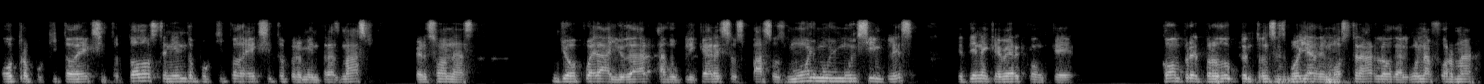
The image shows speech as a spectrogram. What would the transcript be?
otro poquito de éxito. Todos teniendo poquito de éxito, pero mientras más personas yo pueda ayudar a duplicar esos pasos muy, muy, muy simples que tienen que ver con que compro el producto, entonces voy a demostrarlo de alguna forma,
